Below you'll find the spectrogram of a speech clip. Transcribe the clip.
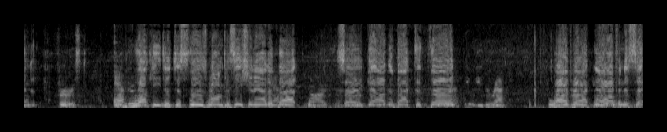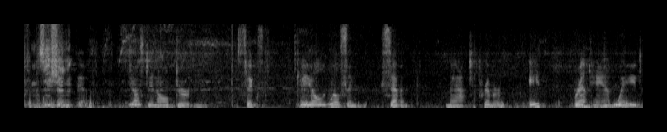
and first. Andrew lucky to just lose one position out of that. So Gardner back to third. Matthew Ivrak. Fourth. Ivrak now off into second position. Justin Alderton. Sixth. Cale Wilson. Seventh. Matt Primer. Eighth. Brendan Wade.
